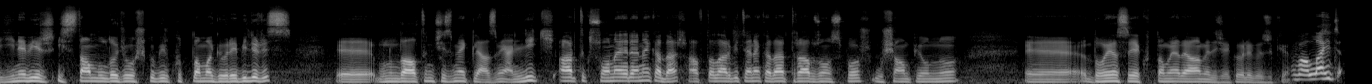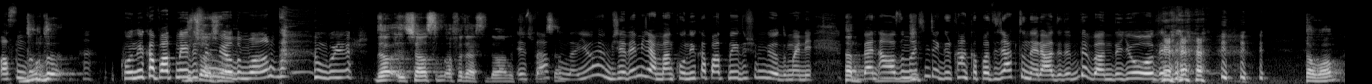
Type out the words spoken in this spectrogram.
yine bir İstanbul'da coşku bir kutlama görebiliriz. E, bunun da altını çizmek lazım. Yani lig artık sona erene kadar, haftalar bitene kadar Trabzonspor bu şampiyonluğu e, doyasıya kutlamaya devam edecek öyle gözüküyor. Vallahi hiç aslında Burada konuyu kapatmayı düşünmüyordum bu anda. Buyur. Da, şansım affedersin devam et. Estağfurullah. Yok yok bir şey demeyeceğim. Ben konuyu kapatmayı düşünmüyordum. Hani ha, ben ağzımı açınca Gürkan kapatacaktın herhalde dedi de ben de yo dedim. Tamam.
